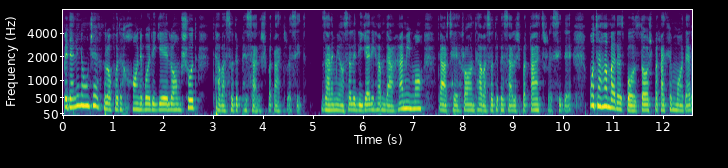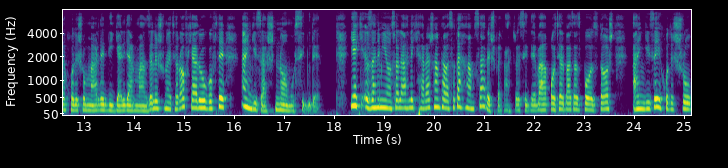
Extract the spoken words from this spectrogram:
به دلیل اونچه اختلافات خانوادگی اعلام شد توسط پسرش به قتل رسید. زن میانسال دیگری هم در همین ماه در تهران توسط پسرش به قتل رسیده. متهم بعد از بازداشت به قتل مادر خودش و مرد دیگری در منزلشون اعتراف کرده و گفته انگیزش ناموسی بوده. یک زن میانسال اهل کرش هم توسط همسرش به قتل رسیده و قاتل بعد از بازداشت انگیزه خودش رو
